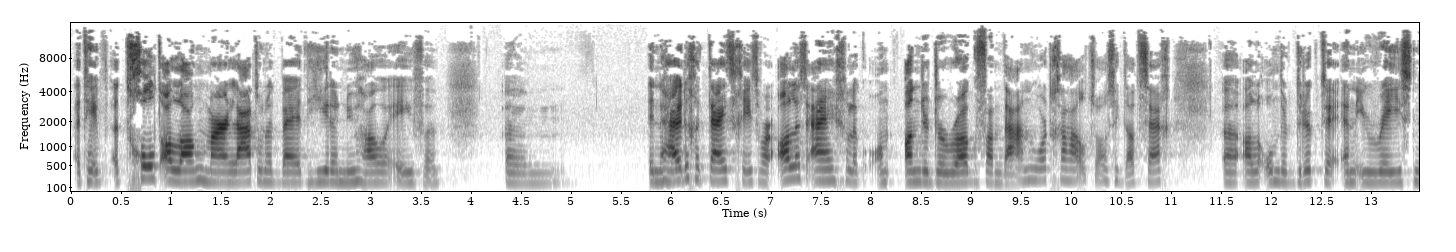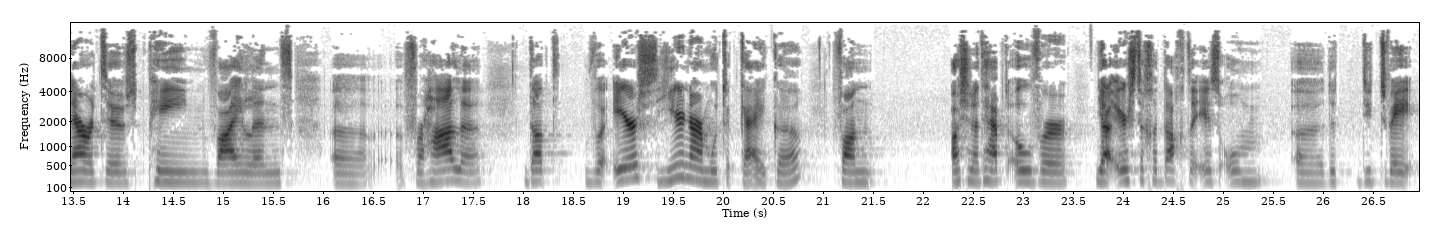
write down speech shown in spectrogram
Het, heeft, het gold al lang, maar laten we het bij het hier en nu houden even. Um, in de huidige tijdsgeest, waar alles eigenlijk under the rug vandaan wordt gehaald, zoals ik dat zeg. Uh, alle onderdrukte en erased narratives, pain, violence, uh, verhalen. Dat we eerst hiernaar moeten kijken van, als je het hebt over, jouw eerste gedachte is om uh, de, die twee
